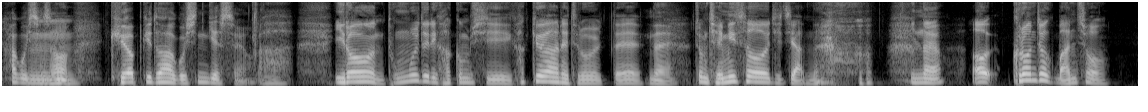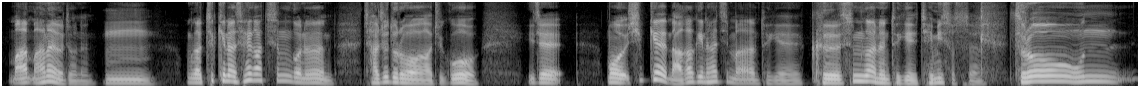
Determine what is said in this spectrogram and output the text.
하고 있어서 음, 귀엽기도 하고 신기했어요. 아 이런 동물들이 가끔씩 학교 안에 들어올 때좀 네. 재밌어지지 않나요? 있나요? 어 그런 적 많죠. 마, 많아요 저는. 음. 뭔가 특히나 새 같은 거는 자주 들어와가지고 이제 뭐 쉽게 나가긴 하지만 되게 그 순간은 되게 재밌었어요. 들어온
